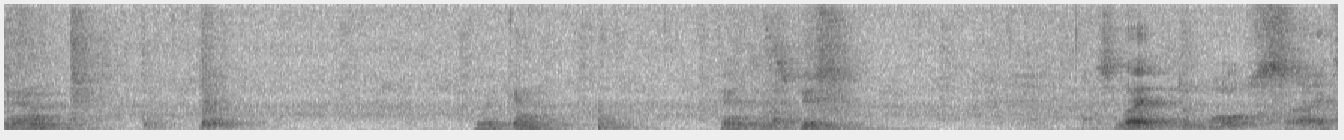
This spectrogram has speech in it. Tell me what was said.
then we can this piece slide to both sides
